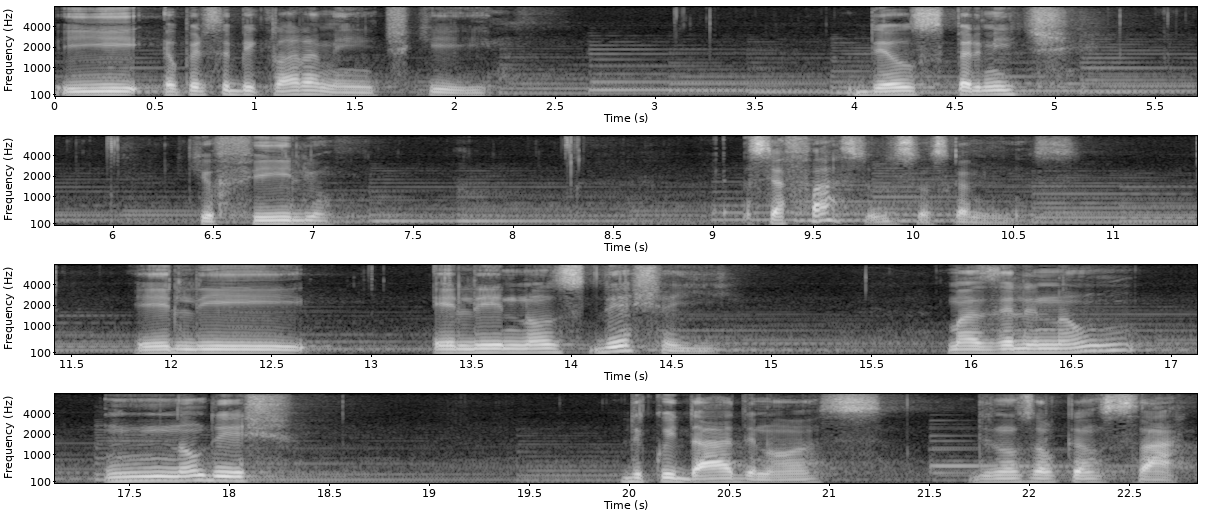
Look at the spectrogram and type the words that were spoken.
E eu percebi claramente que Deus permite que o filho se afaste dos seus caminhos. Ele, ele nos deixa ir, mas ele não, não deixa de cuidar de nós, de nos alcançar.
